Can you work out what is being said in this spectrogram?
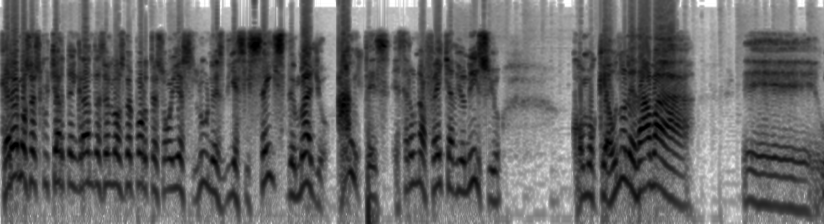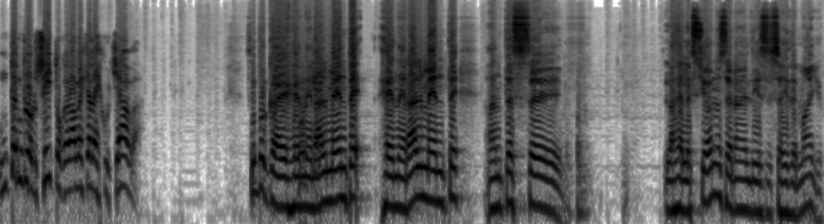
Queremos escucharte en Grandes en los Deportes. Hoy es lunes 16 de mayo. Antes, esa era una fecha, Dionisio, como que a uno le daba eh, un temblorcito cada vez que la escuchaba. Sí, porque generalmente, generalmente, antes eh, las elecciones eran el 16 de mayo.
